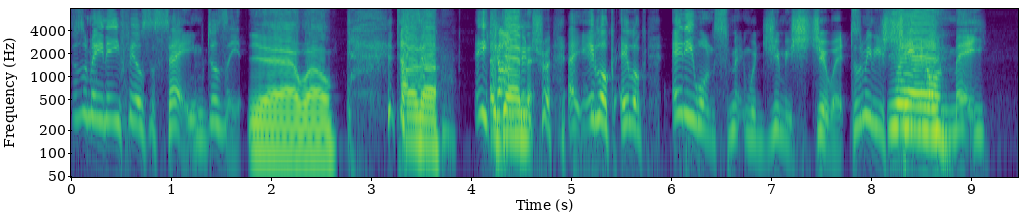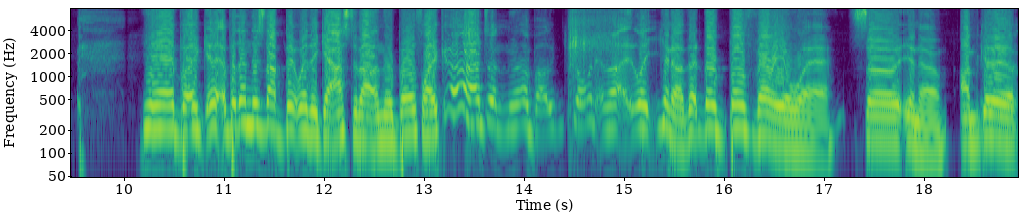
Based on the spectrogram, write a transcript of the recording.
doesn't mean he feels the same, does it? Yeah. Well, I don't know. He can't Again- control. Hey, hey, look, hey, look. Anyone smitten with Jimmy Stewart doesn't mean he's Yeah. cheating on me. Yeah, but but then there's that bit where they get asked about, and they're both like, "Oh, I don't know about going." Like you know, they're, they're both very aware. So you know, I'm gonna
